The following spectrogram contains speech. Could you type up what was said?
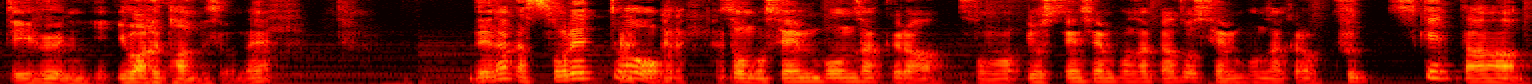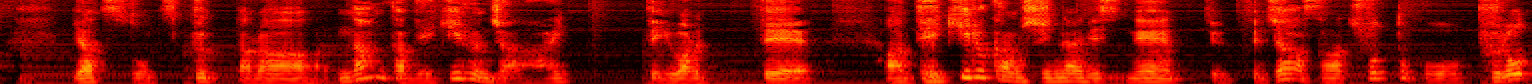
ていうふうに言われたんですよね。で、なんかそれと、その千本桜、その義経千本桜と千本桜をくっつけたやつを作ったら、なんかできるんじゃないって言われて、あ、できるかもしれないですねって言って、じゃあさ、ちょっとこう、プロッ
